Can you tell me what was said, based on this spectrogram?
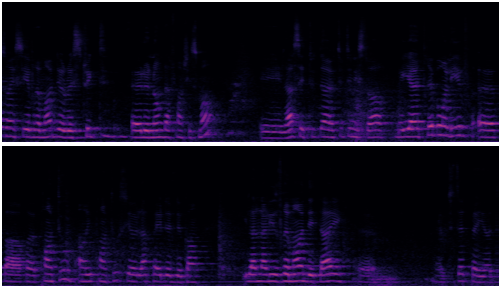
ils ont essayé vraiment de restrict euh, le nombre d'affranchissements. Et là, c'est toute une histoire. Mais il y a un très bon livre euh, par Prantou, Henri Prantou, sur la période de Caen. Il analyse vraiment en détail toute cette période.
